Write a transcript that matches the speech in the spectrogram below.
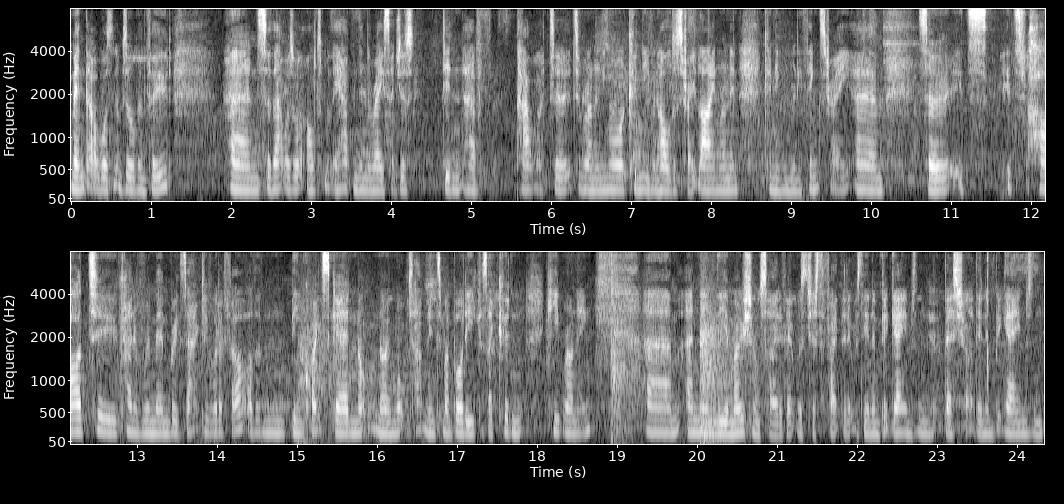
meant that I wasn't absorbing food, and so that was what ultimately happened in the race. I just didn't have power to, to run anymore. I couldn't even hold a straight line running. Couldn't even really think straight. Um, so it's it's hard to kind of remember exactly what I felt, other than being quite scared, and not knowing what was happening to my body because I couldn't keep running. Um, and then the emotional side of it was just the fact that it was the Olympic Games and the best shot at the Olympic Games and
